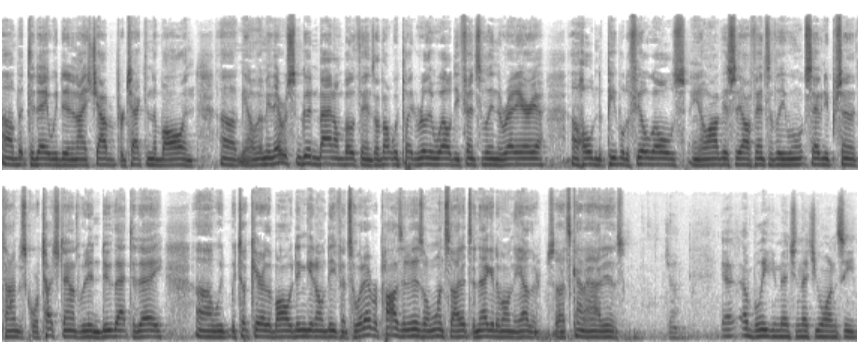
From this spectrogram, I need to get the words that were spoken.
Uh, but today we did a nice job of protecting the ball and uh, you know I mean there was some good and bad on both ends. I thought we played really well defensively in the red area, uh, holding the people to field goals. You know obviously offensively we want 70 percent of the time to score touchdowns. We didn't do that today. Uh, we, we took care of the ball. We didn't get on defense. So whatever positive is on one side, it's a negative on the other. So that's kind of how it is. John. I believe you mentioned that you want to see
